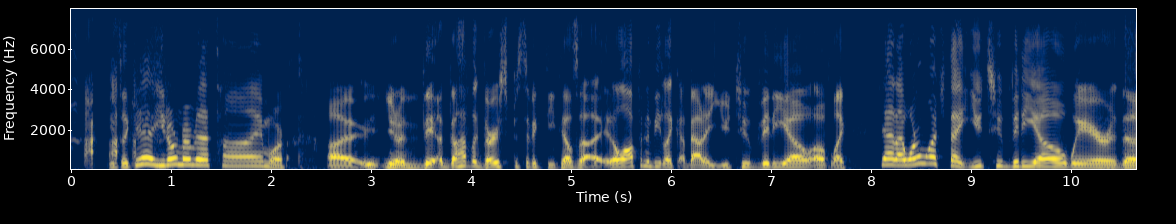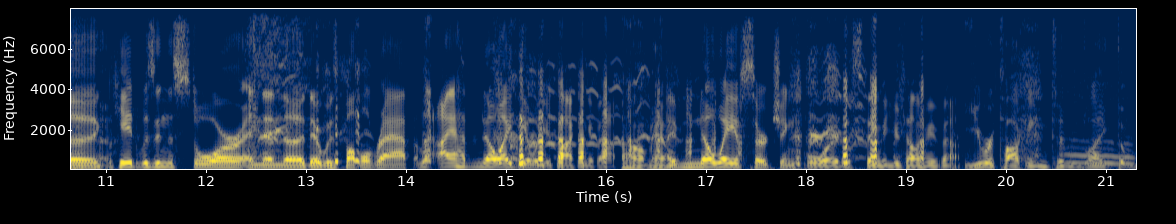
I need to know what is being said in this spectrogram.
he's like yeah you don't remember that time or uh, you know they, they'll have like very specific details uh, it'll often be like about a youtube video of like dad i want to watch that youtube video where the kid was in the store and then the, there was bubble wrap i'm like i have no idea what you're talking about Oh man, i have no way of searching for this thing that you're telling me about you were talking to like the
